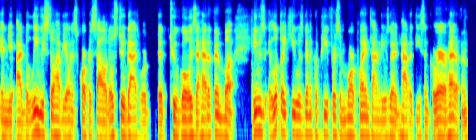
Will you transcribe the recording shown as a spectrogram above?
and you, I believe we still have Joonas Korpisalo. Those two guys were the two goalies ahead of him, but he was. It looked like he was going to compete for some more playing time, and he was going to have a decent career ahead of him.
